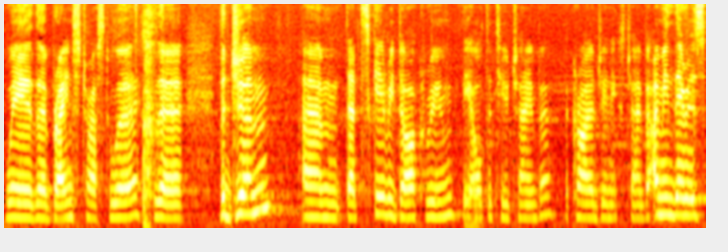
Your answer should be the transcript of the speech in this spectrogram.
where the Brains Trust work, the, the gym, um, that scary dark room, the altitude chamber, the cryogenics chamber. I mean, there is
